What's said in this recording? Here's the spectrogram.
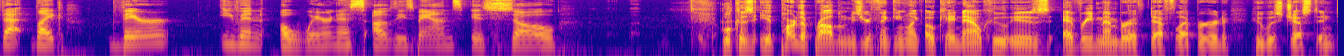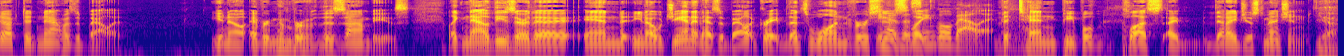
that like their even awareness of these bands is so Well, because part of the problem is you're thinking like, okay, now who is every member of Def Leppard who was just inducted now has a ballot. You know, every member of the zombies. Like now, these are the and you know Janet has a ballot. Great, that's one versus She has a like single ballot. the ten people plus I, that I just mentioned. Yeah.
